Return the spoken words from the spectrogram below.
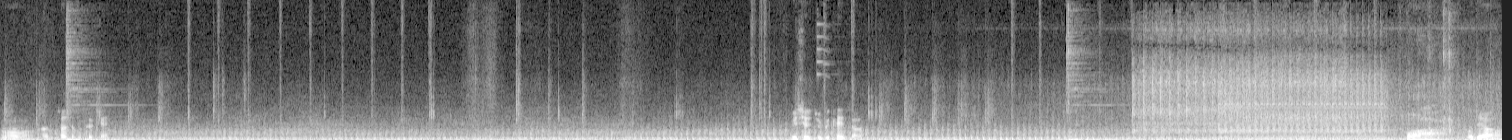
어. 어. 나 저한테 붙을게 위치 좀 밑에 있잖아 와, 어디야?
